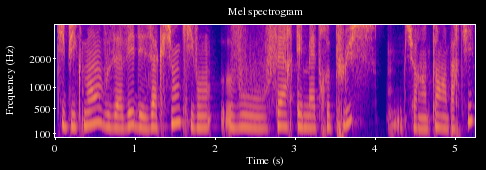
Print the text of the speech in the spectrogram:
Typiquement, vous avez des actions qui vont vous faire émettre plus sur un temps imparti,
